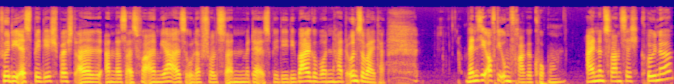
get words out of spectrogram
für die SPD spricht, anders als vor einem Jahr ja, als Olaf Scholz dann mit der SPD die Wahl gewonnen hat und so weiter. Wenn Sie auf die Umfrage gucken, 21 Grüne,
